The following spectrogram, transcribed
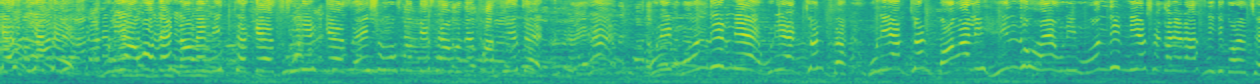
কেস দিয়েছে। উনি আমাদের নামে মিথ্যে কেস চুরির কেস এই সমস্ত কেসে আমাদের ফাঁসিয়েছে। হ্যাঁ, উনি মন্দির নিয়ে উনি একজন উনি একজন বাঙালি হিন্দু হয়ে উনি মন্দির নিয়ে সেখানে রাজনীতি করেছে।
